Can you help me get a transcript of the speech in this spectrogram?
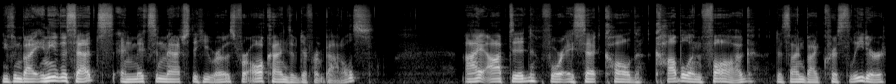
You can buy any of the sets and mix and match the heroes for all kinds of different battles. I opted for a set called Cobble and Fog, designed by Chris Leader,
